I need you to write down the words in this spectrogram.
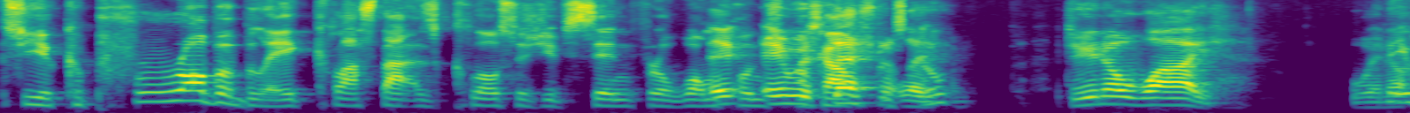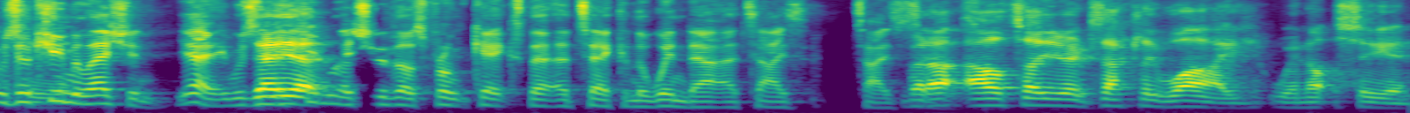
so you could probably class that as close as you've seen for a one punch. it was knockout definitely. Do you know why? It was an accumulation. Yeah, it was Yeah, an yeah. accumulation of those front kicks that had taken the wind out of Ty's. Ty's But I, I'll tell you exactly why we're not seeing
